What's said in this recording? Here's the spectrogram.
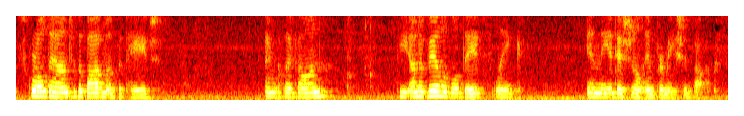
scroll down to the bottom of the page and click on the Unavailable Dates link in the Additional Information box.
